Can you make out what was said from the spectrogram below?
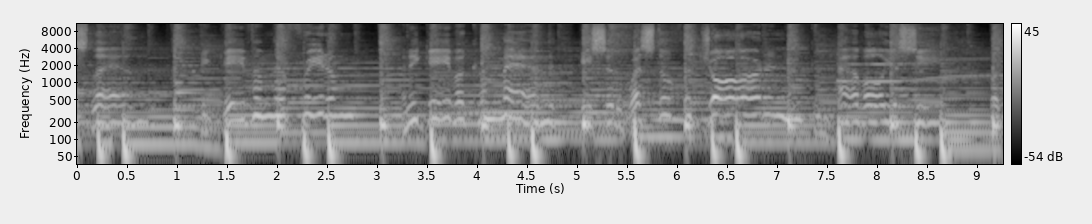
Promised land, he gave them their freedom and he gave a command. He said, West of the Jordan, you can have all you see, but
